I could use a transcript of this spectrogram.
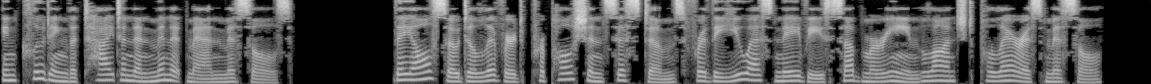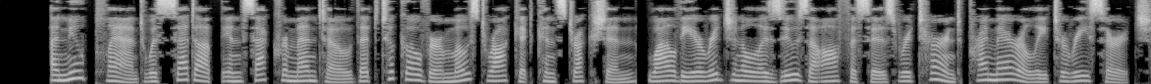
including the Titan and Minuteman missiles. They also delivered propulsion systems for the U.S. Navy's submarine-launched Polaris missile. A new plant was set up in Sacramento that took over most rocket construction, while the original Azusa offices returned primarily to research.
